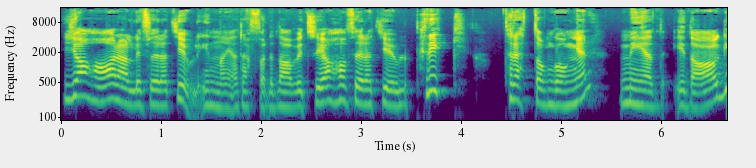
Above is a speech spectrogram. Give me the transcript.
Jag har aldrig firat jul innan jag träffade David. Så jag har firat jul prick 13 gånger med idag.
